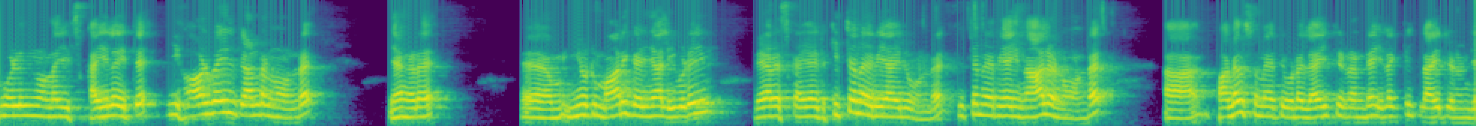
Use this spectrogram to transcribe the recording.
മുകളിൽ നിന്നുള്ള ഈ സ്കൈലൈറ്റ് ഈ ഹാൾവേയിൽ രണ്ടെണ്ണം ഉണ്ട് ഞങ്ങളുടെ ഇങ്ങോട്ട് മാറിക്കഴിഞ്ഞാൽ ഇവിടെയും വേറെ സ്കൈലൈറ്റ് കിച്ചൺ ഏരിയയിലും ഉണ്ട്. കിച്ചൺ ഏരിയയിൽ നാലെണ്ണം ഉണ്ട് പകൽ സമയത്ത് ഇവിടെ ലൈറ്റ് ഇടേണ്ട ഇലക്ട്രിക് ലൈറ്റ് ഇടേണ്ട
